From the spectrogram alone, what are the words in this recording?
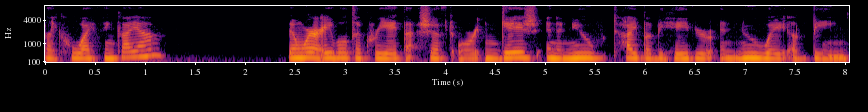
like who I think I am, then we're able to create that shift or engage in a new type of behavior and new way of being.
